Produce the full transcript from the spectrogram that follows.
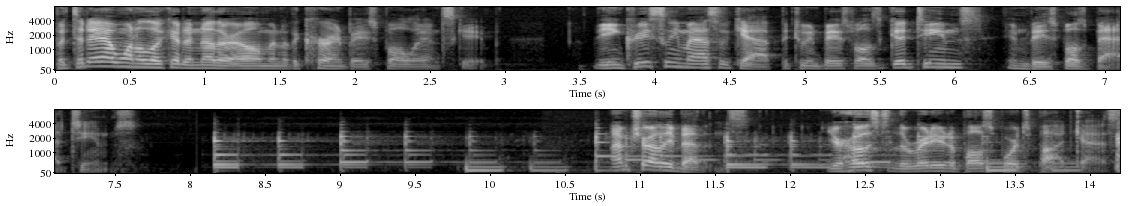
but today I want to look at another element of the current baseball landscape the increasingly massive gap between baseball's good teams and baseball's bad teams. I'm Charlie Bevins, your host of the Radio to DePaul Sports Podcast.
